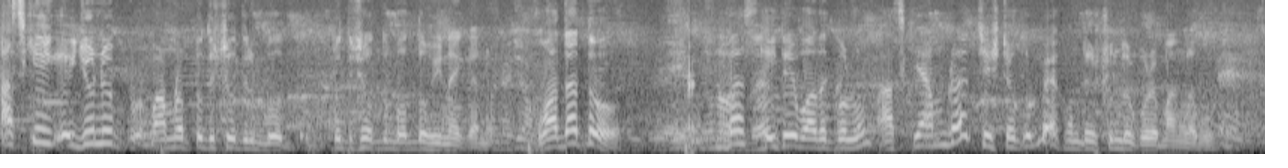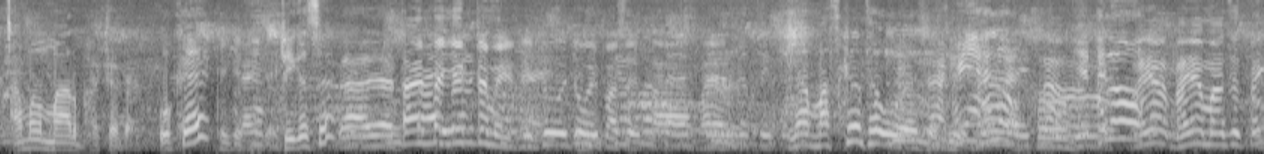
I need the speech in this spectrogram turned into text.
আজকে এই জন্য আমরা প্রতিশ্রুতির বোধ- প্রতিশ্রুতিবদ্ধ হই না কেন? ওয়াদা তো? বাস এইটাই ওয়াদা করলাম। আজকে আমরা চেষ্টা করব এখন থেকে সুন্দর করে বাংলা বলতে। আমার মার ভাষাটা ওকে? ঠিক আছে? টাইম ভাই একটা মিনিট একটু একটু ওই পাশে। না মাঝখানে থাকব ভাইয়া ভাইয়া মাঝে ভাই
